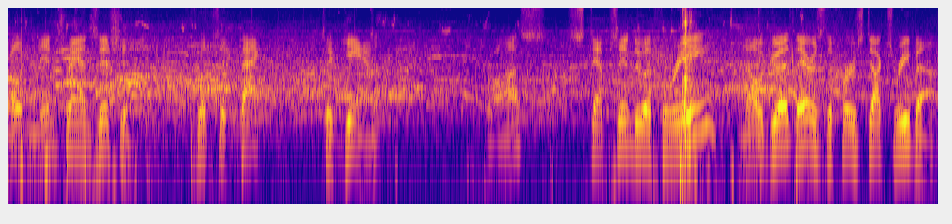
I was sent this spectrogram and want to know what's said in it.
Wroten in transition, flips it back to Gant. Ross steps into a three, no good. There's the first Ducks rebound.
